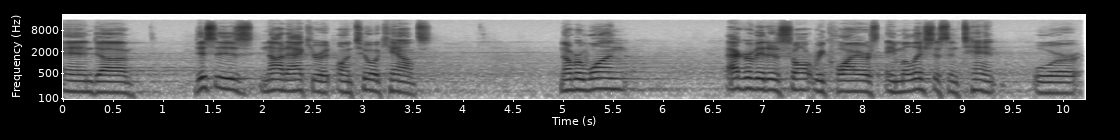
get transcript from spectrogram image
And uh, this is not accurate on two accounts. Number one, aggravated assault requires a malicious intent or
